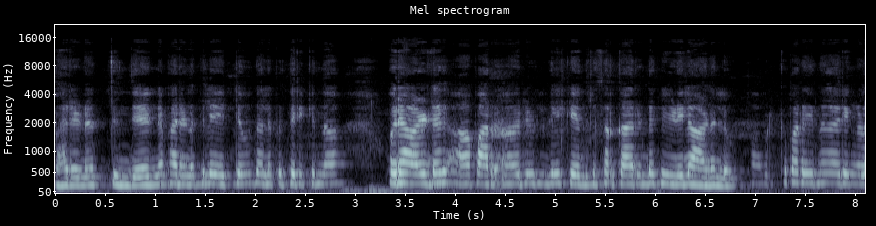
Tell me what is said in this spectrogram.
ഭരണത്തിന്റെ തന്നെ ഭരണത്തിലെ ഏറ്റവും തലപ്പത്തിരിക്കുന്ന ഒരാളുടെ ആ പറ അല്ലെങ്കിൽ കേന്ദ്ര സർക്കാരിന്റെ കീഴിലാണല്ലോ. അപ്പോൾ അവർക്ക് പറയുന്ന കാര്യങ്ങൾ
